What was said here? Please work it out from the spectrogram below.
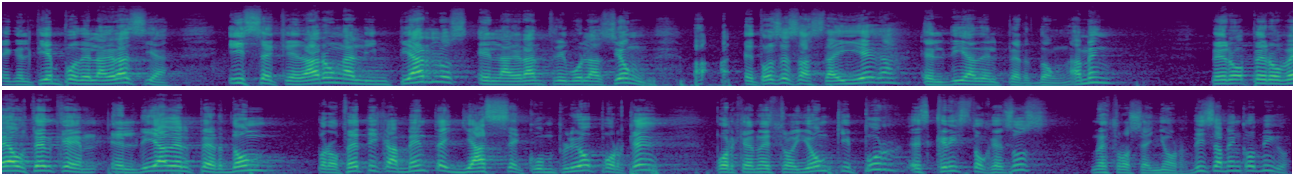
en el tiempo de la gracia y se quedaron a limpiarlos en la gran tribulación. Entonces hasta ahí llega el día del perdón. Amén. Pero, pero vea usted que el día del perdón proféticamente ya se cumplió. ¿Por qué? Porque nuestro Yom Kippur es Cristo Jesús, nuestro Señor. Dice conmigo.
